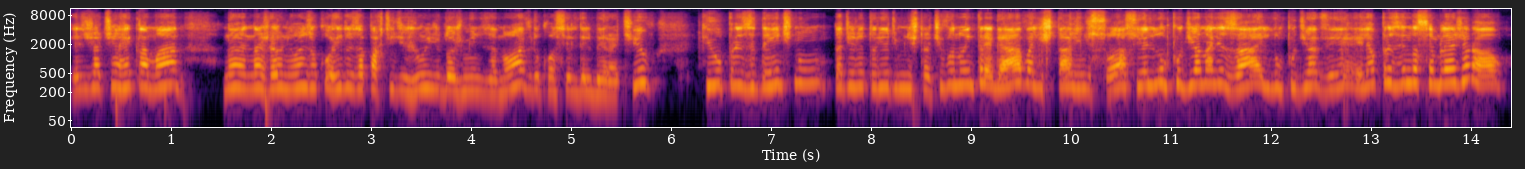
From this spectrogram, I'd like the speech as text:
Ele já tinha reclamado na, nas reuniões ocorridas a partir de junho de 2019 do Conselho Deliberativo que o presidente não, da diretoria administrativa não entregava a listagem de sócios e ele não podia analisar, ele não podia ver. Ele é o presidente da Assembleia Geral.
